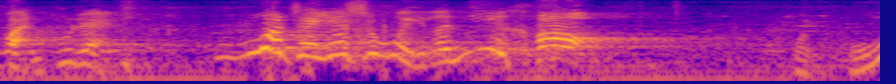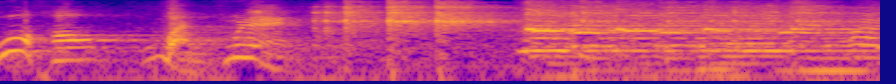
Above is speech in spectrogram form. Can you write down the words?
万主任，我这也是为了你好。我多好万夫人。啊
